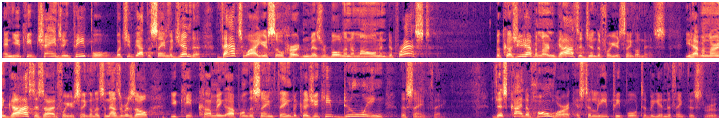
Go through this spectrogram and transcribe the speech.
And you keep changing people, but you've got the same agenda. That's why you're so hurt and miserable and alone and depressed. Because you haven't learned God's agenda for your singleness. You haven't learned God's design for your singleness. And as a result, you keep coming up on the same thing because you keep doing the same thing. This kind of homework is to lead people to begin to think this through.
